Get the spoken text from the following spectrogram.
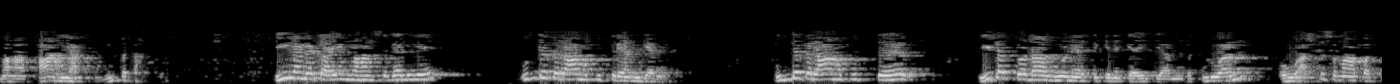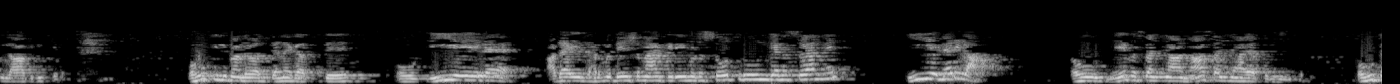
මහා කාණියක් විපතක්. ඊළඟටයි උන්වහන්සේ බැලුවේ උද්දක රාමපුත්‍රයන් ගැන. උද්දක රාමපුත්‍ර ඊටත් වඩා නුවණ ඇති කෙනෙක්යි කියන්නට පුළුවන්. ඔහු අෂ්ට සමාපත්තිලාභී කෙනෙක්. ඔහු පිළිබඳව දැනගත්තේ ඔහු ඊයේ අදයි ධර්ම දේශනා කිරීමට සෝත්‍රුන් ගැන සොයන්නේ ඊයේ මැරිලා. ඔහු මේව සංඥා නා සංඥායත් නිහිත. ඔහුට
